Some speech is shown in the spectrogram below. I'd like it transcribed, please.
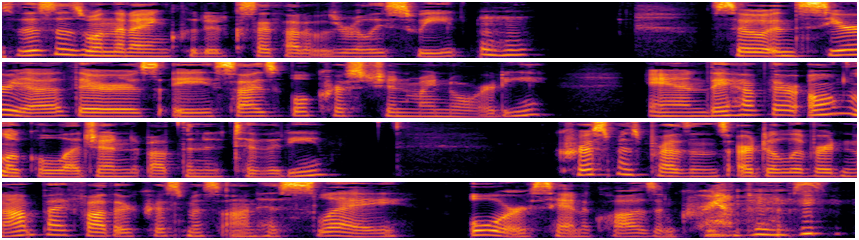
So this is one that I included because I thought it was really sweet. Mhm. So in Syria, there's a sizable Christian minority, and they have their own local legend about the Nativity. Christmas presents are delivered not by Father Christmas on his sleigh or Santa Claus and Krampus,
